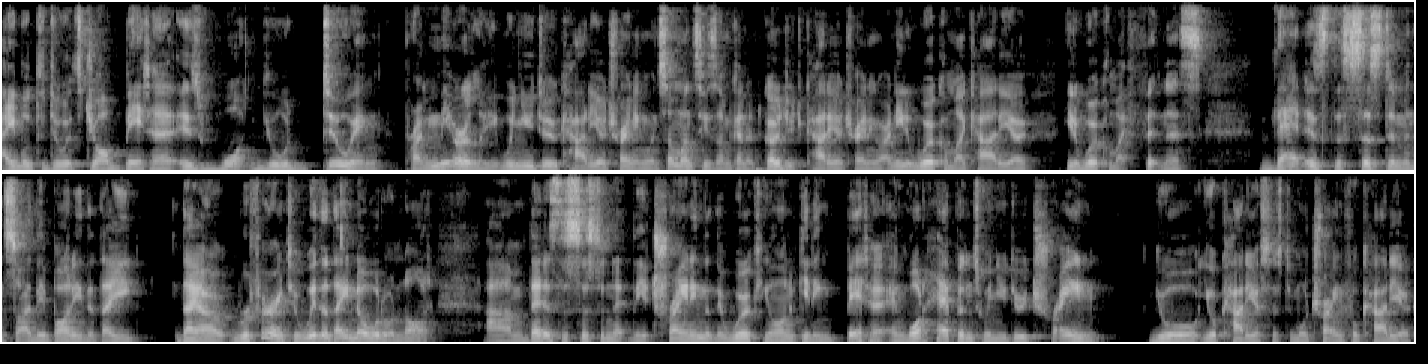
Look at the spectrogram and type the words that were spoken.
able to do its job better is what you're doing primarily when you do cardio training. When someone says I'm going to go do cardio training or I need to work on my cardio, I need to work on my fitness. That is the system inside their body that they they are referring to, whether they know it or not. Um, that is the system that they're training, that they're working on getting better. And what happens when you do train your your cardio system or train for cardio?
